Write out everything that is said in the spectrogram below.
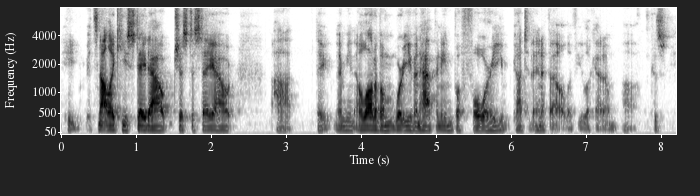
he it's not like he stayed out just to stay out. Uh, they I mean, a lot of them were even happening before he got to the NFL. If you look at him, because uh,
